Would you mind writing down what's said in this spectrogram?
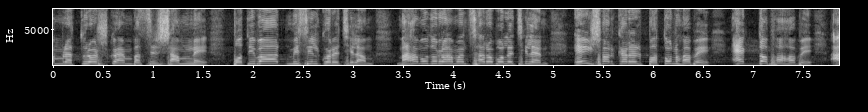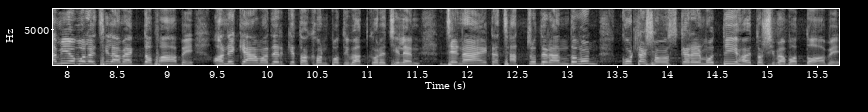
আমরা তুরস্ক অ্যাম্বাসির সামনে প্রতিবাদ মিছিল করেছিলাম। মাহমুদুর রহমান স্যারও বলেছিলেন, এই সরকারের পতন হবে, এক দফা হবে। আমিও বলেছিলাম, এক দফা হবে। অনেকে আমাদেরকে তখন প্রতিবাদ করেছিলেন যে, না, এটা ছাত্রদের আন্দোলন, কোটা সংস্কারের মধ্যেই হয়তো সীমাবদ্ধ হবে।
